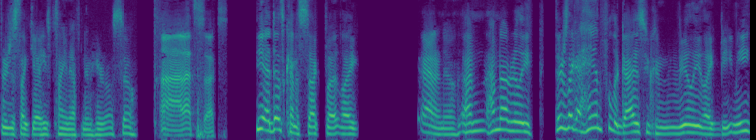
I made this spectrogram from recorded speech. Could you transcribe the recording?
they're just like yeah he's playing F and heroes so Ah, that sucks. Yeah, it does kind of suck, but like, I don't know. I'm I'm not really. There's like a handful of guys who can really like beat me,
